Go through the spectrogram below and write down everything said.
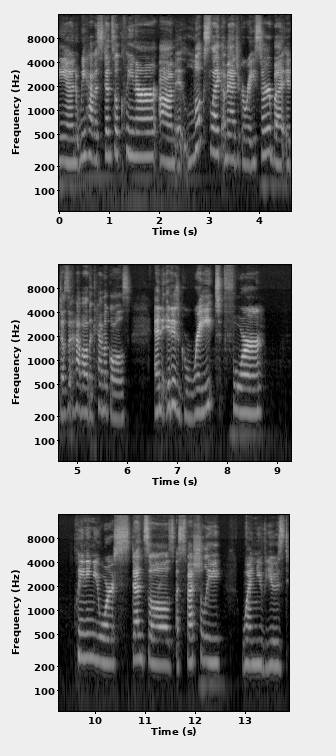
and we have a stencil cleaner. Um, it looks like a magic eraser, but it doesn't have all the chemicals. And it is great for cleaning your stencils, especially when you've used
